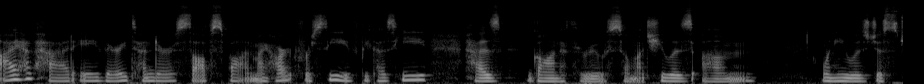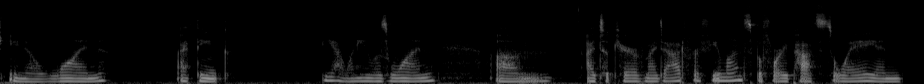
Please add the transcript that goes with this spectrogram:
I have had a very tender, soft spot in my heart for Steve because he has gone through so much. He was um, when he was just you know one, I think, yeah, when he was one, um, I took care of my dad for a few months before he passed away, and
